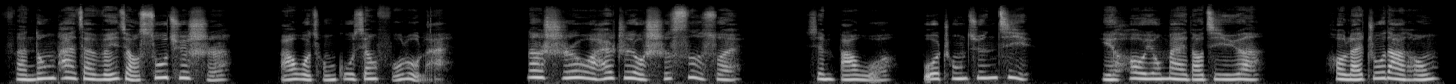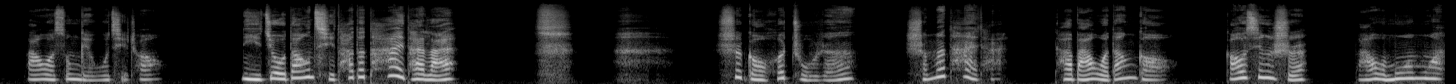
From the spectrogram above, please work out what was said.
反动派在围剿苏区时，把我从故乡俘虏来。那时我还只有十四岁，先把我拨充军纪。”以后又卖到妓院，后来朱大同把我送给吴启超，你就当起他的太太来。是狗和主人，什么太太？他把我当狗，高兴时把我摸摸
